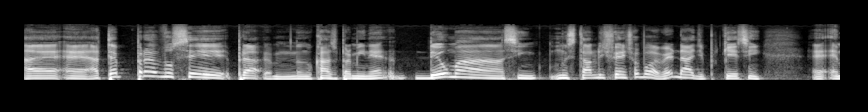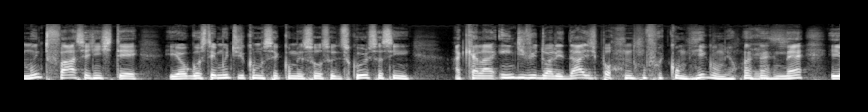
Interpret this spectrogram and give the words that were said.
é, é, até para você, pra, no caso para mim, né, deu uma, assim, um estado diferente. Bom, é verdade, porque, assim, é, é, muito fácil a gente ter, e eu gostei muito de como você começou o seu discurso, assim, aquela individualidade, pô, não foi comigo, meu, é né? E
